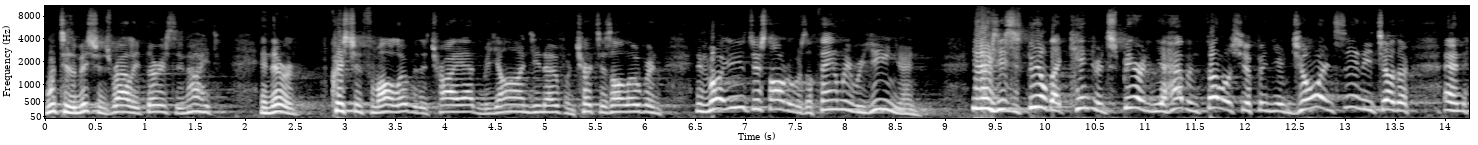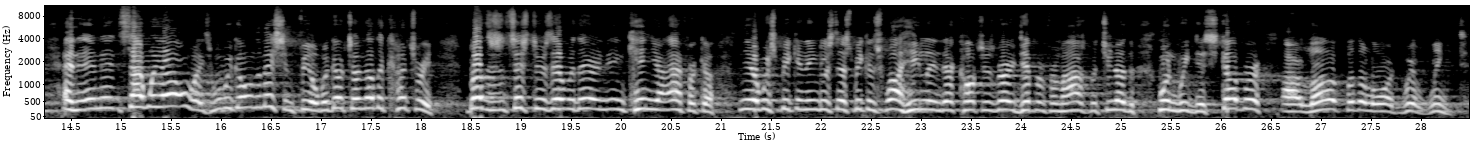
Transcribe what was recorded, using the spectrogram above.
went to the missions rally Thursday night, and there were Christians from all over the triad and beyond, you know, from churches all over. And, and you just thought it was a family reunion. You know, you just feel that kindred spirit and you're having fellowship and you're enjoying seeing each other. And, and, and it's that way always. When we go on the mission field, we go to another country. Brothers and sisters over there in, in Kenya, Africa, you know, we're speaking English, they're speaking Swahili, and their culture is very different from ours. But you know, when we discover our love for the Lord, we're linked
